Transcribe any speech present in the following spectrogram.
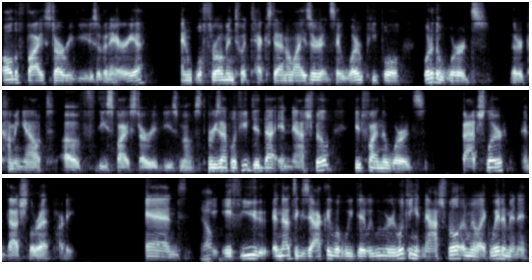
all the five star reviews of an area and we'll throw them into a text analyzer and say, what are people, what are the words that are coming out of these five star reviews most? For example, if you did that in Nashville, you'd find the words bachelor and bachelorette party. And yep. if you, and that's exactly what we did. We, we were looking at Nashville and we are like, wait a minute,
